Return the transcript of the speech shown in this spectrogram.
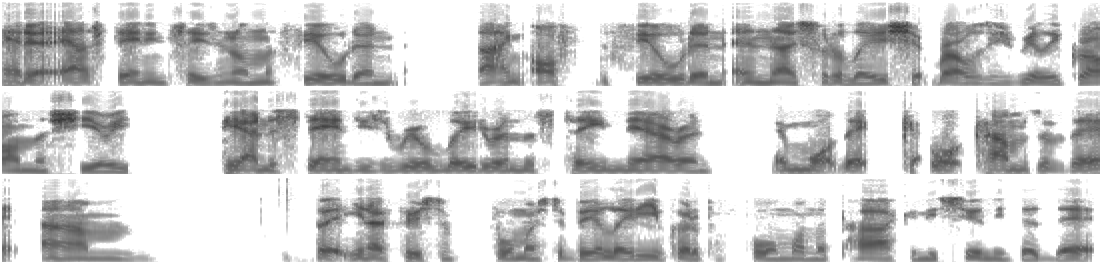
had an outstanding season on the field, and I think off the field and in those sort of leadership roles, he's really grown this year. He he understands he's a real leader in this team now, and, and what that what comes of that. Um, but you know, first and foremost, to be a leader, you've got to perform on the park, and he certainly did that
